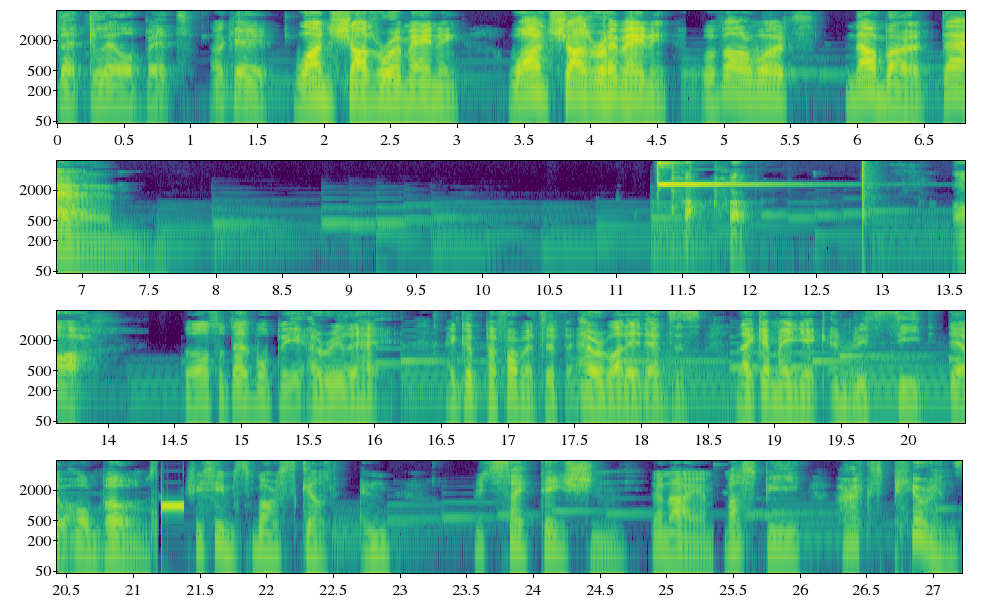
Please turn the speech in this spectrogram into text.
that little bit. Okay, one shot remaining. One shot remaining. With other words, number 10. oh. But also that would be a really a good performance if everybody dances like a maniac and recite their own poems. She seems more skilled in recitation than I am. Must be her experience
